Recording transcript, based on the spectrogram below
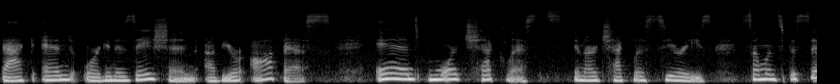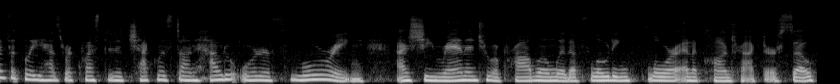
back end organization of your office, and more checklists in our checklist series. Someone specifically has requested a checklist on how to order flooring as she ran into a problem with a floating floor and a contractor. So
